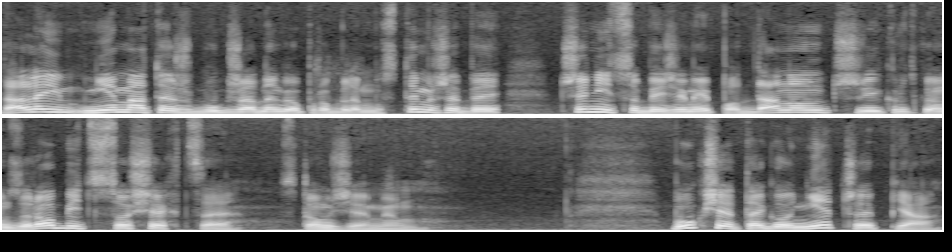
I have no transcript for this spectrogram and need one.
Dalej nie ma też Bóg żadnego problemu z tym, żeby czynić sobie ziemię poddaną, czyli krótko mówiąc, robić co się chce z tą ziemią. Bóg się tego nie czepia.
